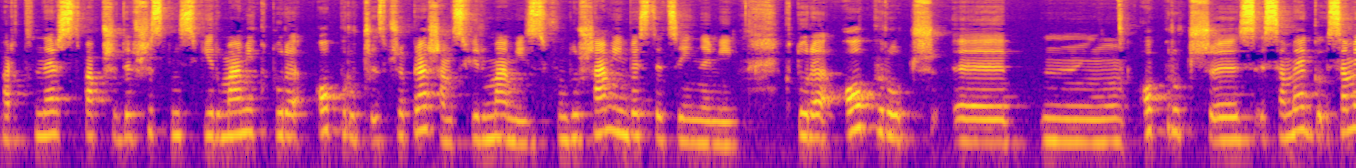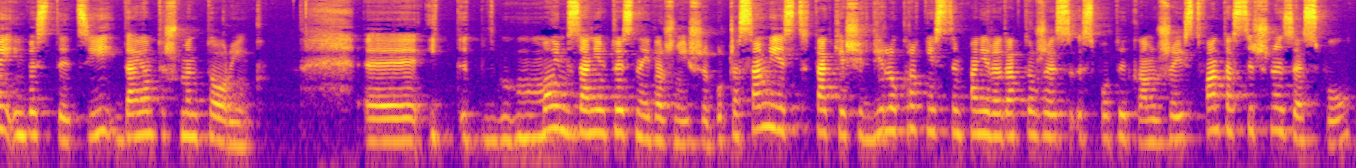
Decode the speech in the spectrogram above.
partnerstwa przede wszystkim z firmami, które oprócz, przepraszam, z firmami, z funduszami inwestycyjnymi, które oprócz, oprócz samego, samej inwestycji dają też mentoring I moim zdaniem to jest najważniejsze, bo czasami jest tak, ja się wielokrotnie z tym, panie redaktorze, spotykam, że jest fantastyczny zespół,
